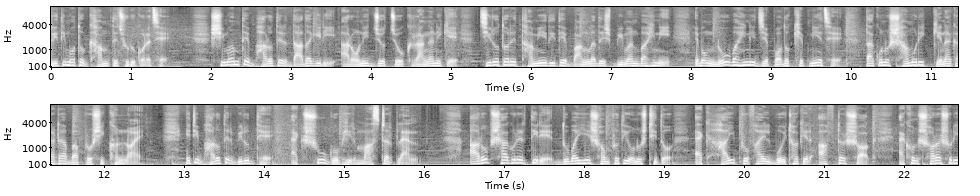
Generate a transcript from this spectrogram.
রীতিমতো ঘামতে শুরু করেছে। সীমান্তে ভারতের দাদাগিরি আর অনিজ্য চোখ রাঙানিকে চিরতরে থামিয়ে দিতে বাংলাদেশ বিমান বাহিনী এবং নৌবাহিনী যে পদক্ষেপ নিয়েছে, তা কোনো সামরিক কেনাকাটা বা প্রশিক্ষণ নয়। এটি ভারতের বিরুদ্ধে এক সুগভীর মাস্টার প্ল্যান। আরব সাগরের তীরে দুবাইয়ে সম্প্রতি অনুষ্ঠিত এক হাই প্রোফাইল বৈঠকের আফটার শক এখন সরাসরি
